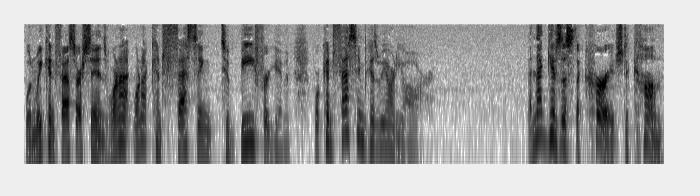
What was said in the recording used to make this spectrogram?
when we confess our sins, we're not, we're not confessing to be forgiven. We're confessing because we already are. And that gives us the courage to come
